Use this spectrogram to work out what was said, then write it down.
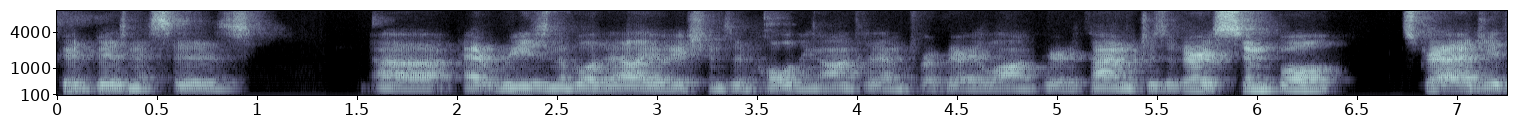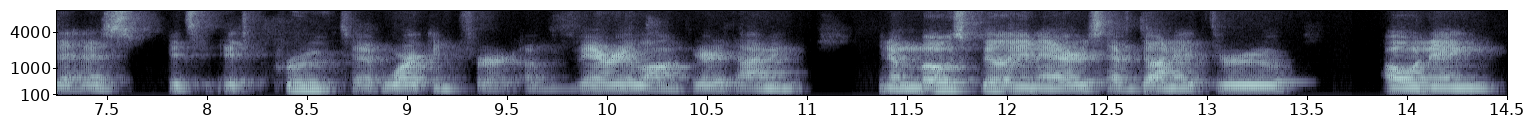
good businesses uh, at reasonable valuations and holding on to them for a very long period of time, which is a very simple strategy that has it's, it's proved to have working for a very long period of time. And you know, most billionaires have done it through owning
